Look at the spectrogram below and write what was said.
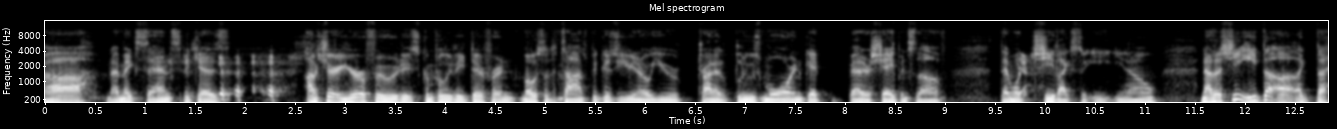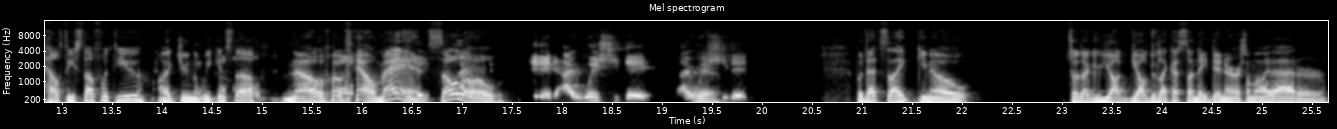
Ah, that makes sense because I'm sure your food is completely different most of the times because you know you're trying to lose more and get better shape and stuff than what Yeah. she likes to eat. You know. Now, does she eat the uh, like the healthy stuff with you, like during the weekend stuff? No. Okay. Oh man, solo. Did I wish she did. I wish Yeah. she did. But that's like you know. So like y'all y'all do like a Sunday dinner or something like that, or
